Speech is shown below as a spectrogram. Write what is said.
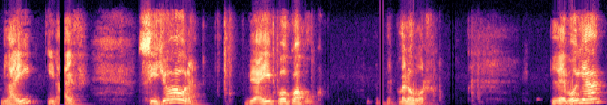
la Y y la F. Si yo ahora, de ahí poco a poco, después lo borro, le voy a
